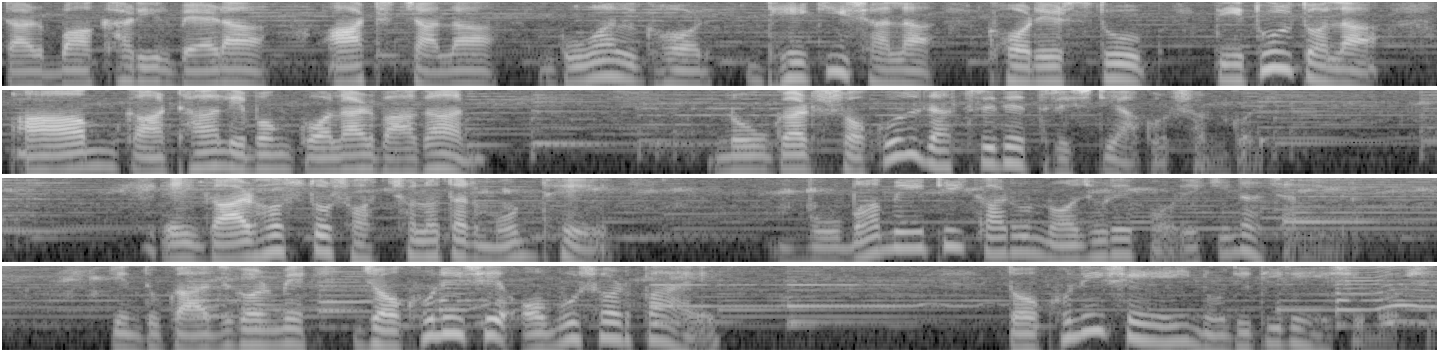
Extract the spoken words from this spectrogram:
তার বাঁখাড়ির বেড়া আট চালা গোয়াল ঘর, ঢেঁকিশালা, খড়ের স্তূপ, তেঁতুলতলা, আম, কাঁঠাল এবং কলার বাগান নৌকার সকল যাত্রীদের দৃষ্টি আকর্ষণ করে। এই গার্হস্থ সচ্ছলতার মধ্যে বোবা মেয়েটি কারও নজরে পড়ে কিনা জানি না। কিন্তু কাজকর্মে যখনই সে অবসর পায় তখনই সে এই নদী তীরে এসে বসে।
